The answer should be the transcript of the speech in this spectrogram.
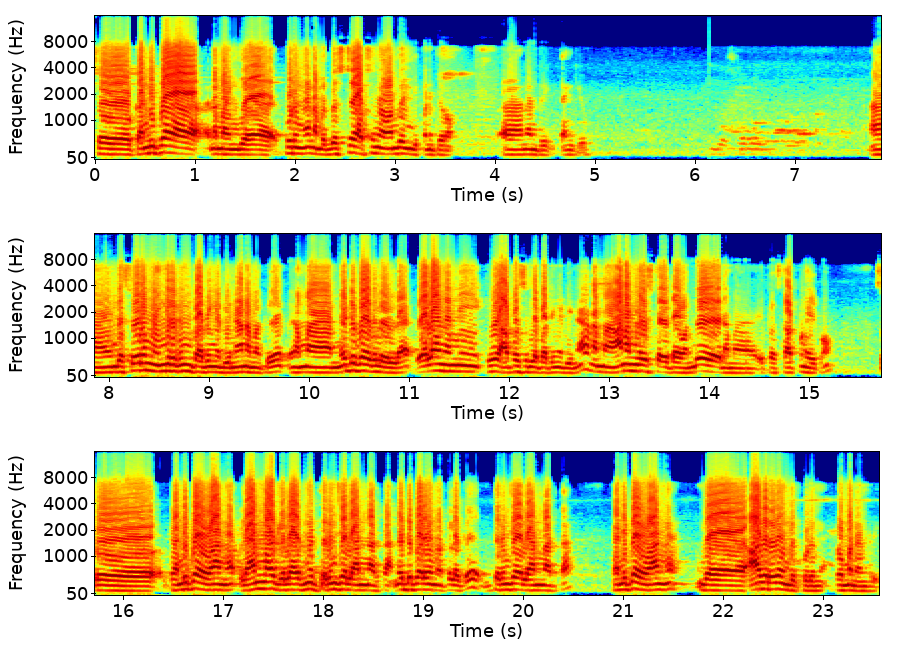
ஸோ கண்டிப்பா நம்ம இங்க கொடுங்க. நம்ம பெஸ்ட் ஆப்ஷனை வந்து இங்க பண்ணிக்கிறோம் நன்றி. தேங்க்யூ இந்த ஷோரூம் எங்க இருக்குன்னு பாத்தீங்க அப்படின்னா நமக்கு நம்ம மேட்டுப்பாளையத்தில் உள்ள வேளாங்கண்ணிக்கு ஆப்போசிட்ல பாத்தீங்க அப்படின்னா நம்ம ஆனமலை ஸ்டேட்டை வந்து நம்ம இப்போ ஸ்டார்ட் பண்ணியிருக்கோம். ஸோ கண்டிப்பா வாங்க. லேண்ட்மார்க் எல்லாருக்குமே தெரிஞ்ச லேண்ட்மார்க் தான். மேட்டுப்பாளையம் மக்களுக்கு தெரிஞ்ச லேண்ட்மார்க் தான். கண்டிப்பா வாங்க. இந்த ஆதரவை உங்களுக்கு கொடுங்க. ரொம்ப நன்றி.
